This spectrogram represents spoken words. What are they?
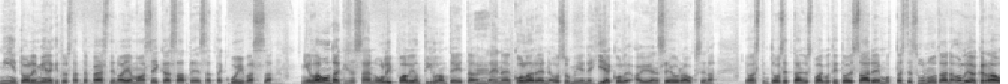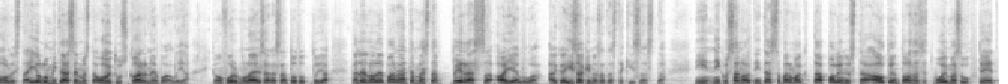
Niin, tuo oli mielenkiintoista, että päästiin ajamaan sekä sateessa että kuivassa. Niin lauantaikisassahan oli paljon tilanteita mm. lähinnä kolareiden osumien ja hiekoleajojen seurauksena, johon sitten osittain just vaikutti toi sade, mutta sitten sunnuntaina oli aika rauhallista. Ei ollut mitään semmoista ohituskarnevaalia, johon Formula e on totuttu, ja välillä oli vähän tämmöistä perässä ajelua, aika isokin osa tästä kisasta. Niin, niin kuin sanoit, niin tässä varmaan vaikuttaa paljon just nämä autojen tasaiset voimasuhteet,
